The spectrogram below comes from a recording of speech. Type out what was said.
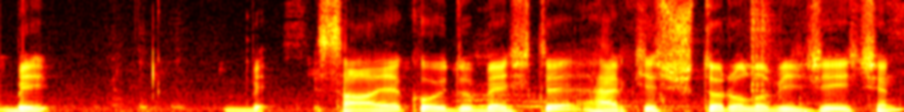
be, sahaya koyduğu 5'te herkes şütör olabileceği için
